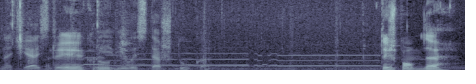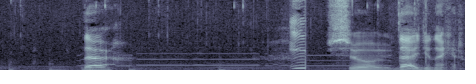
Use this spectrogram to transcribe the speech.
На части, Рекрут. появилась та штука. Ты же помнишь, да? Да. Все, да, иди нахер.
